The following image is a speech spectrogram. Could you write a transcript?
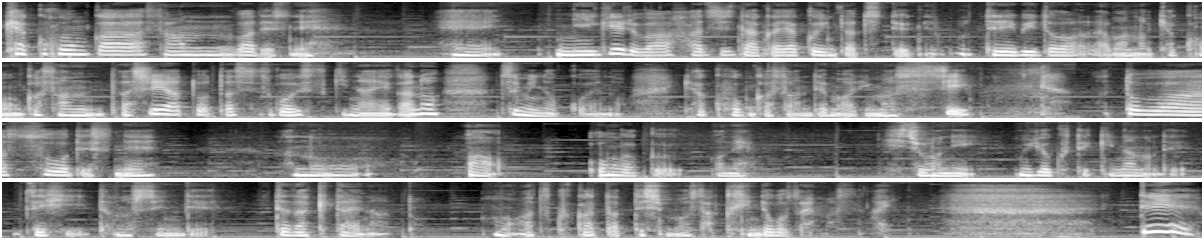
脚本家さんはですね、えー、逃げるは恥だが役に立つっていうテレビドラマの脚本家さんだしあと私すごい好きな映画の「罪の声」の脚本家さんでもありますしあとはそうですねあのまあ音楽もね非常に魅力的なので是非楽しんでいただきたいなともう熱く語ってしまう作品でございます。はい、で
